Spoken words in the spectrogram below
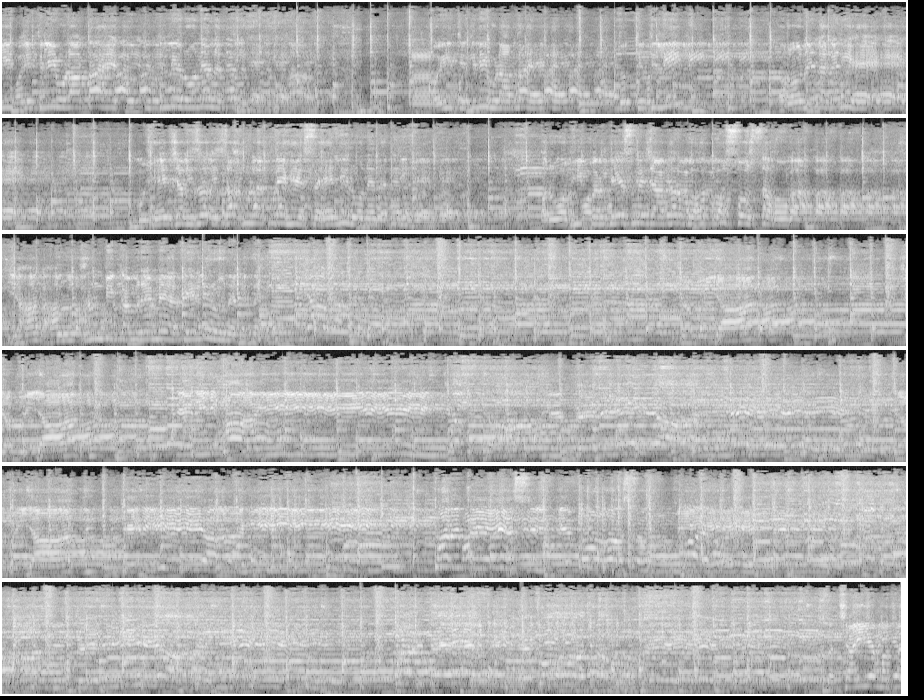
कोई तितली उड़ाता है तो तितली रोने लगती है। कोई तितली उड़ाता है तो तितली रोने लगती है। मुझे जब जख्म लगते हैं, सहेली रोने लगती है। और वो भी परदेश में जाकर बहुत कुछ सोचता होगा। यहाँ दुल्हन भी कमरे में अकेली रोने लगती है। जब याद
